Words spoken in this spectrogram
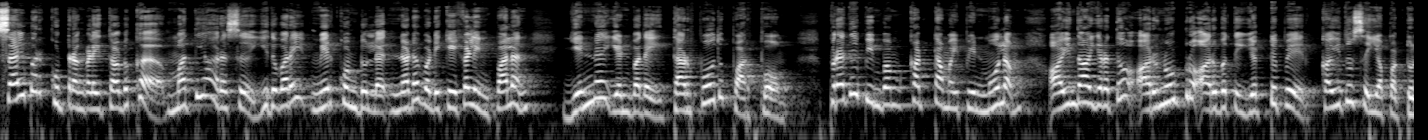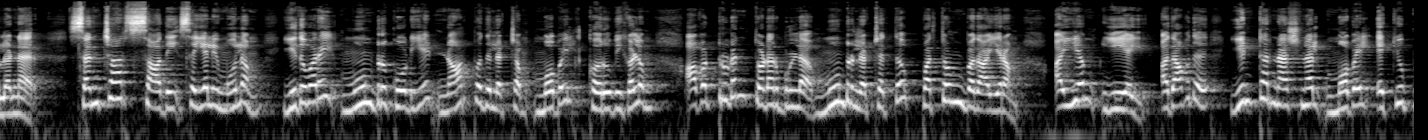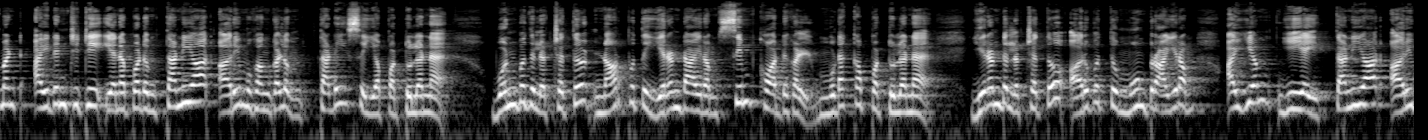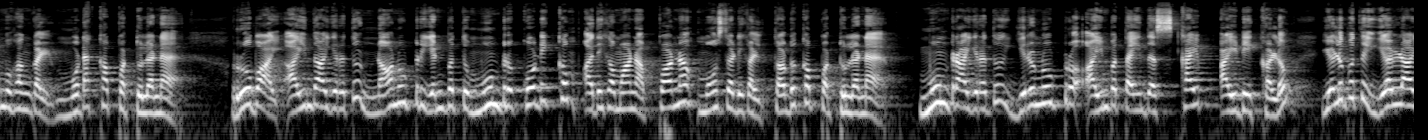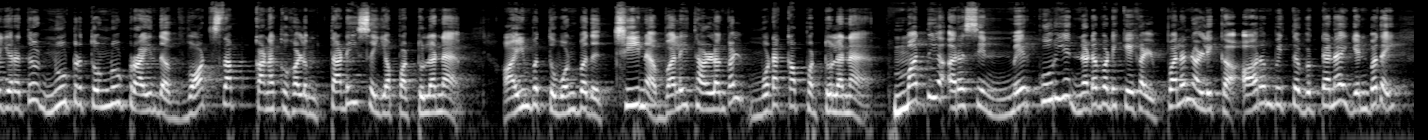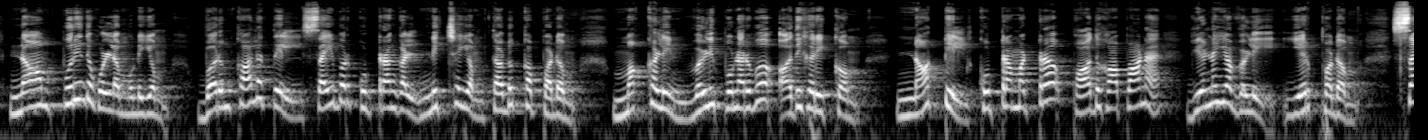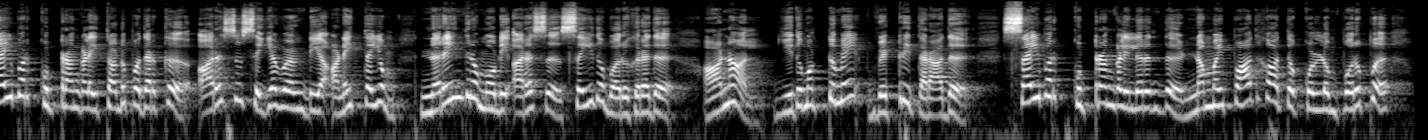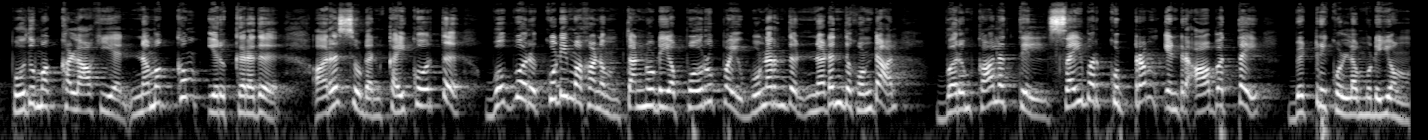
சைபர் குற்றங்களை தடுக்க மத்திய அரசு இதுவரை மேற்கொண்டுள்ள நடவடிக்கைகளின் பலன் என்ன என்பதை தற்போது பார்ப்போம். பிரதிபிம்பம் கட்டமைப்பின் மூலம் ஐந்தாயிரத்து அறுநூற்று அறுபத்தி எட்டு பேர் கைது செய்யப்பட்டுள்ளனர். சஞ்சார் சாதி செயலி மூலம் இதுவரை மூன்று கோடியே நாற்பது லட்சம் மொபைல் கருவிகளும் அவற்றுடன் தொடர்புள்ள மூன்று லட்சத்து பத்தொன்பதாயிரம் ஐஎம்இஐ அதாவது இன்டர்நேஷனல் மொபைல் எக்யூப்மெண்ட் ஐடென்டிட்டி எனப்படும் தனியார் அறிமுகங்களும் தடை செய்யப்பட்டுள்ளன. ஒன்பது லட்சத்து நாற்பத்தி இரண்டாயிரம் சிம் கார்டுகள் முடக்கப்பட்டுள்ளன. இரண்டு லட்சத்து அறுபத்து மூன்றாயிரம் ஐஎம்இஐ தனியார் அறிமுகங்கள் முடக்கப்பட்டுள்ளன. ரூபாய் ஐந்தாயிரத்து நானூற்று எண்பத்து மூன்று கோடிக்கும் அதிகமான பண மோசடிகள் தடுக்கப்பட்டுள்ளன. மூன்றாயிரத்து இருநூற்று ஐம்பத்தைந்து ஸ்கைப் ஐடிக்களும் எழுபத்து ஏழாயிரத்து நூற்று தொன்னூற்று ஐந்து வாட்ஸ்அப் கணக்குகளும் தடை செய்யப்பட்டுள்ளன. ஐம்பத்து ஒன்பது சீன வலைதளங்கள் முடக்கப்பட்டுள்ளன. மத்திய அரசின் மேற்கூறிய நடவடிக்கைகள் பலனளிக்க ஆரம்பித்து விட்டன என்பதை நாம் புரிந்து கொள்ள முடியும். வரும் காலத்தில் சைபர் குற்றங்கள் நிச்சயம் தடுக்கப்படும். மக்களின் விழிப்புணர்வு அதிகரிக்கும். நாட்டில் குற்றமற்ற பாதுகாப்பான இணையவெளி ஏற்படும். சைபர் குற்றங்களை தடுப்பதற்கு அரசு செய்ய வேண்டிய அனைத்தையும் நரேந்திர மோடி அரசு செய்து வருகிறது. ஆனால் இது மட்டுமே வெற்றி தராது. சைபர் குற்றங்களிலிருந்து நம்மை பாதுகாத்துக் கொள்ளும் பொறுப்பு பொதுமக்களாகிய நமக்கும் இருக்கிறது. அரசுடன் கைகோர்த்து ஒவ்வொரு குடிமகனும் தன்னுடைய பொறுப்பை உணர்ந்து நடந்து கொண்டால் வரும் காலத்தில் சைபர் குற்றம் என்ற ஆபத்தை வெற்றி கொள்ள முடியும்.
